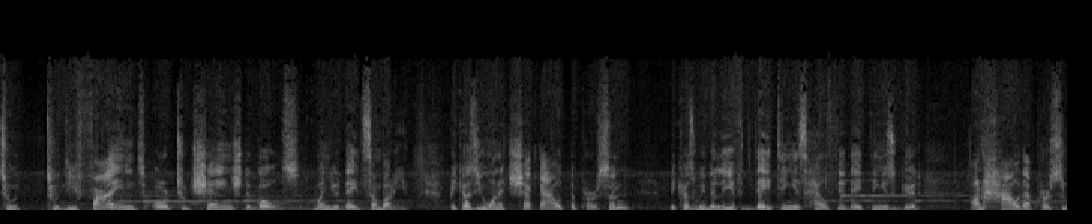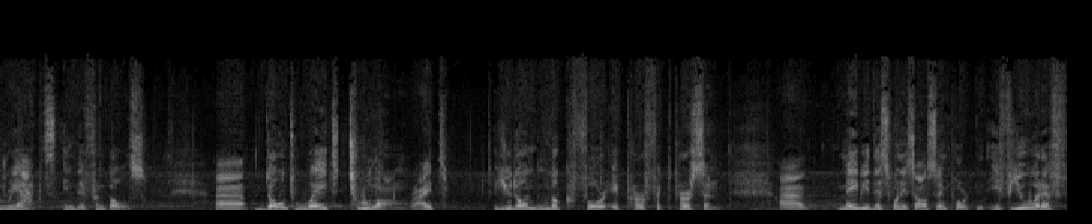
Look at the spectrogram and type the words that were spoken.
to, to define or to change the goals when you date somebody because you want to check out the person because we believe dating is healthy, dating is good, on how that person reacts in different goals. Uh, don't wait too long, right? You don't look for a perfect person. Uh, maybe this one is also important. If you would have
